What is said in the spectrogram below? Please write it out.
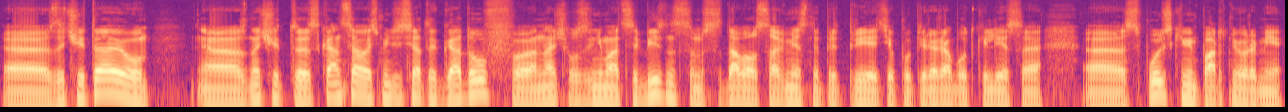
э, зачитаю. Э, значит, с конца 80-х годов э, начал заниматься бизнесом, создавал совместное предприятие по переработке леса э, с польскими партнерами.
